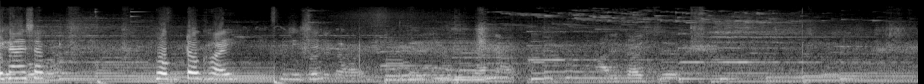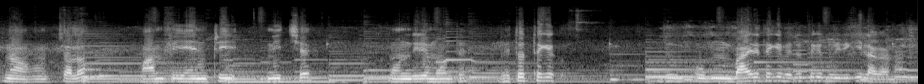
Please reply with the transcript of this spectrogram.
এখানে সব ভোগ টোগ হয় হচ্ছে না, চলো মাম্পি এন্ট্রি নিচ্ছে মন্দিরের মধ্যে। ভেতর থেকে বাইরে থেকে ভেতর থেকে দুই দিকেই লাগানো আছে।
